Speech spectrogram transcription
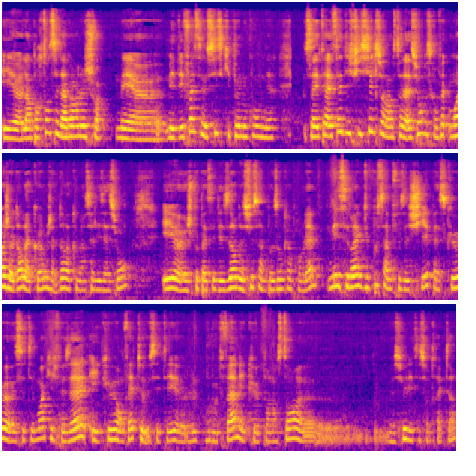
Et euh, l'important c'est d'avoir le choix. Mais, euh, mais des fois c'est aussi ce qui peut nous convenir. Ça a été assez difficile sur l'installation parce qu'en fait moi j'adore la com, j'adore la commercialisation. Et euh, je peux passer des heures dessus, ça me pose aucun problème. Mais c'est vrai que du coup ça me faisait chier parce que c'était moi qui le faisais et que en fait c'était le boulot de femme et que temps euh, monsieur il était sur le tracteur.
